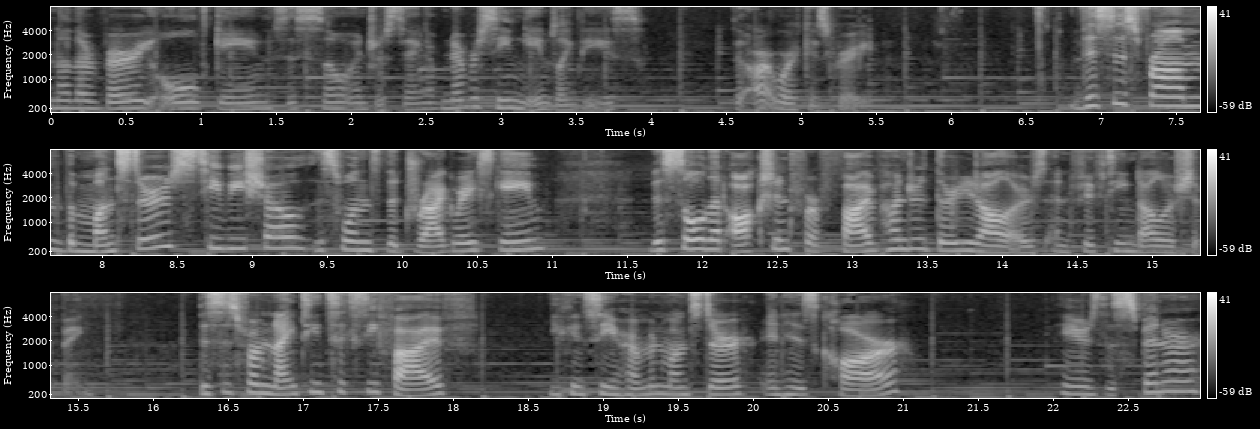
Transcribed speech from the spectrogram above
Another very old game. This is so interesting. I've never seen games like these. The artwork is great. This is from the Munsters TV show. This one's the drag race game. This sold at auction for $530 and $15 shipping. This is from 1965. You can see Herman Munster in his car. Here's the spinner.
